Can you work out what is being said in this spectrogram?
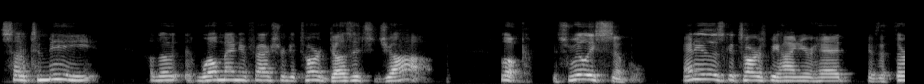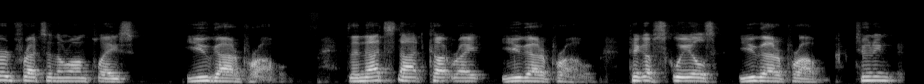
so to me, the well manufactured guitar does its job. Look, it's really simple. Any of those guitars behind your head, if the third fret's in the wrong place, you got a problem. If the nut's not cut right, you got a problem. Pickup squeals, you got a problem. Tuning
